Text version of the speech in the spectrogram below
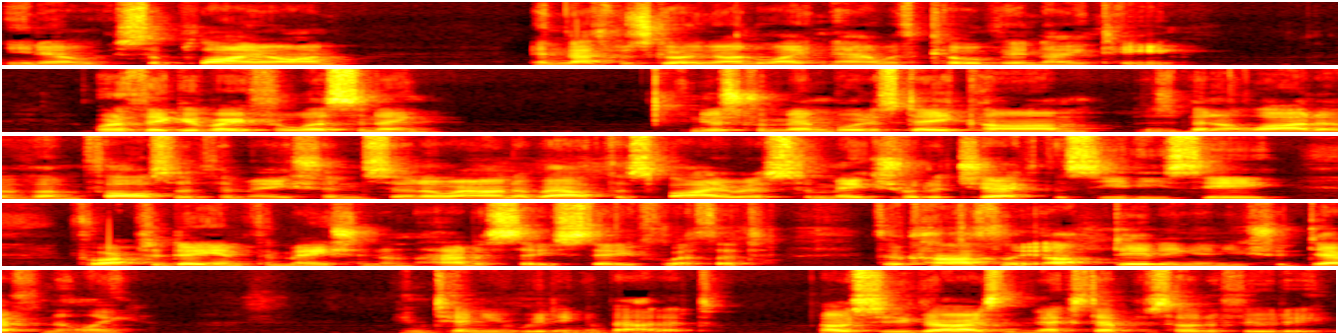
you know, supply on. And that's what's going on right now with COVID 19. I want to thank everybody for listening. Just remember to stay calm. There's been a lot of um, false information sent around about this virus, so make sure to check the CDC for up to date information on how to stay safe with it. They're constantly updating, and you should definitely continue reading about it. I'll see you guys in the next episode of Foodie.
